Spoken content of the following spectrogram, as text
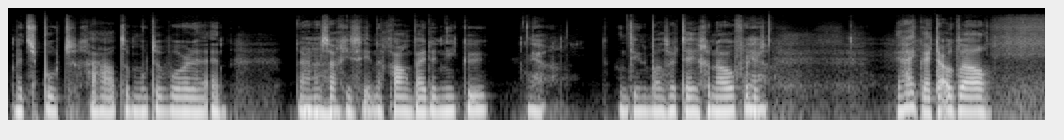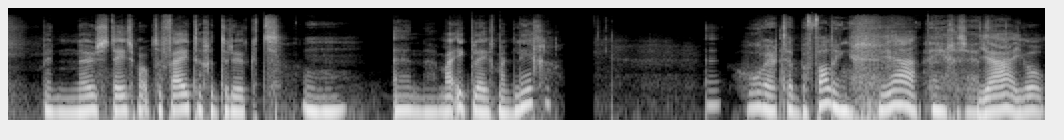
met spoed gehaald te moeten worden. En daarna zag je ze in de gang bij de NICU. Ja. Want die was er tegenover. Ja. Dus ja, ik werd er ook wel mijn neus steeds maar op de feiten gedrukt. Mm. En, uh, maar ik bleef maar liggen. Hoe werd de bevalling Ja, ingezet? ja joh.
